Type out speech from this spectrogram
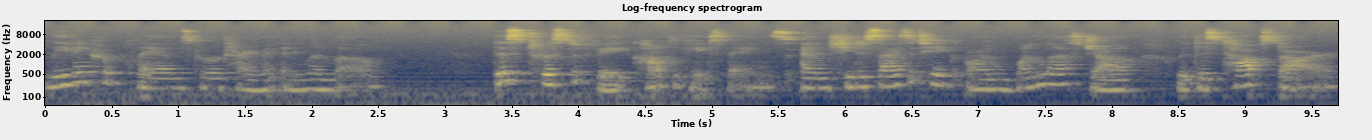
leaving her plans for retirement in limbo. This twist of fate complicates things, and she decides to take on one last job with this top star,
